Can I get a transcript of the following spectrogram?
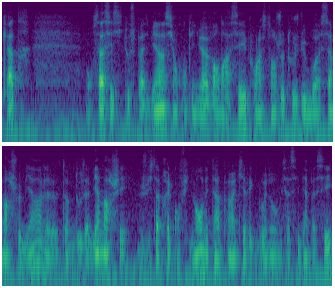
4. Euh, bon, ça c'est si tout se passe bien, si on continue à vendre assez. Pour l'instant, je touche du bois, ça marche bien. Le tome 12 a bien marché juste après le confinement. On était un peu inquiet avec Bruno, mais ça s'est bien passé.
